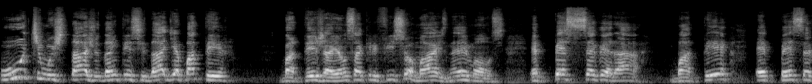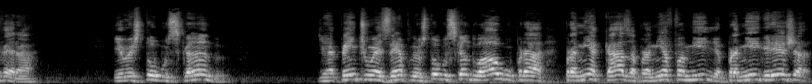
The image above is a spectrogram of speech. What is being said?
o último estágio da intensidade é bater. Bater já é um sacrifício a mais, né, irmãos? É perseverar. Bater é perseverar. Eu estou buscando, de repente, um exemplo, eu estou buscando algo para minha casa, para minha família, para minha igreja.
